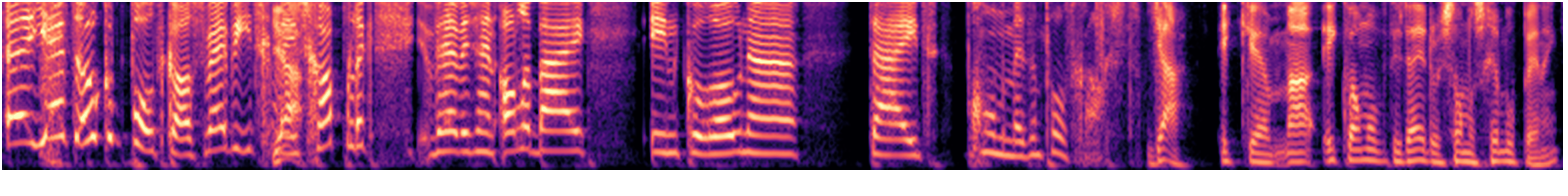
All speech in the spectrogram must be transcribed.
Eh, jij hebt ook een podcast. Wij hebben iets Ja. gemeenschappelijk. We we zijn allebei in coronatijd begonnen met een podcast. Ja, ik, eh, maar ik kwam op het idee door Sander Schimmelpenning.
